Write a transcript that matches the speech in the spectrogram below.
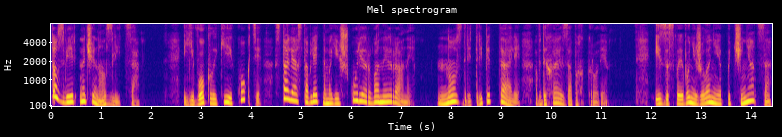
то зверь начинал злиться. Его клыки и когти стали оставлять на моей шкуре рваные раны. Ноздри трепетали, вдыхая запах крови. Из-за своего нежелания подчиняться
